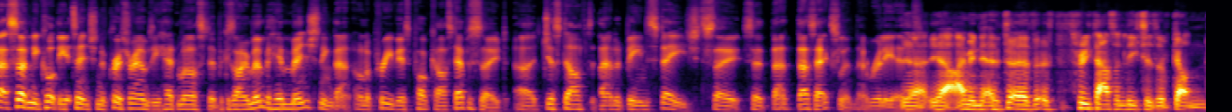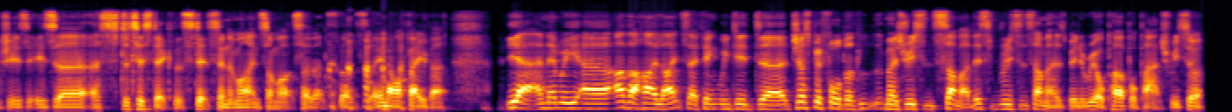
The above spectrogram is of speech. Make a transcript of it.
That certainly caught the attention of Chris Ramsey, headmaster, because I remember him mentioning that on a previous podcast episode, uh, just after that had been staged. So, so that that's excellent. That really is. Yeah, yeah. I mean, uh, uh three thousand liters of gunge is is a, a, statistic that sticks in the mind somewhat. So that's that's in our favour. Yeah, and then we uh, other highlights. I think we did uh, just before the most recent summer. This recent summer has been a real purple patch. We saw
